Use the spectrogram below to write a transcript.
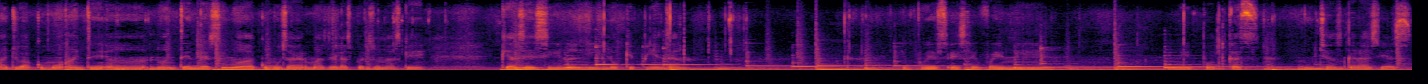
ayuda como a, no a entender sino a como saber más de las personas que, que asesinan y lo que piensan pues este fue mi, mi podcast. Muchas gracias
